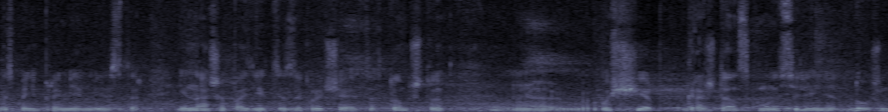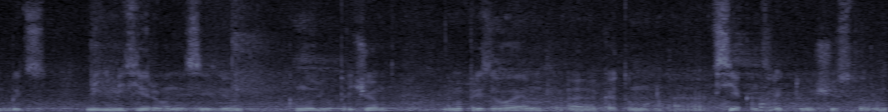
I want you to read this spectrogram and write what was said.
господин премьер-министр, и наша позиция заключается в том, что э, ущерб гражданскому населению должен быть минимизирован и сведен к нулю. Причем мы призываем э, к этому э, все конфликтующие стороны.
